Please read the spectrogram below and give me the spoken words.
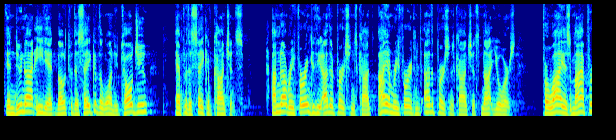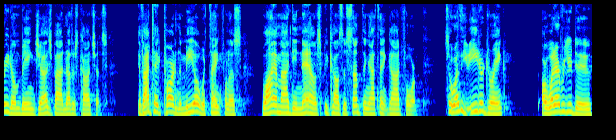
then do not eat it, both for the sake of the one who told you and for the sake of conscience. I'm not referring to the other person's con- I am referring to the other person's conscience, not yours. For why is my freedom being judged by another's conscience? If I take part in the meal with thankfulness, why am I denounced because of something I thank God for? So whether you eat or drink or whatever you do,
